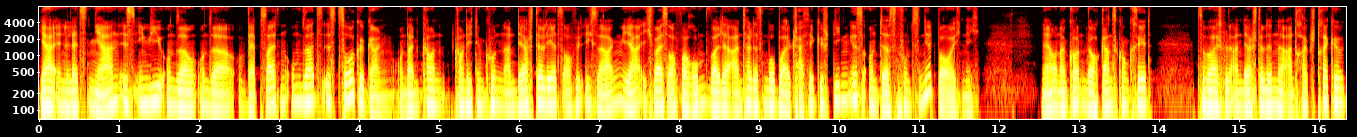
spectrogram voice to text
ja, in den letzten Jahren ist irgendwie unser, unser Webseitenumsatz ist zurückgegangen. Und dann kon konnte ich dem Kunden an der Stelle jetzt auch wirklich sagen, ja, ich weiß auch warum, weil der Anteil des Mobile Traffic gestiegen ist und das funktioniert bei euch nicht. Ja, und dann konnten wir auch ganz konkret zum Beispiel an der Stelle eine Antragsstrecke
